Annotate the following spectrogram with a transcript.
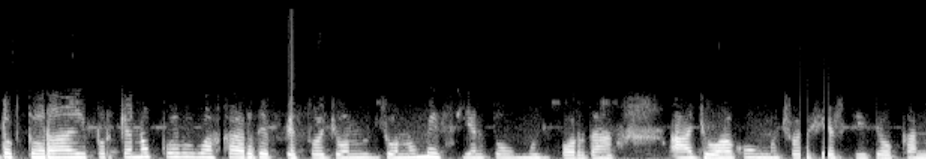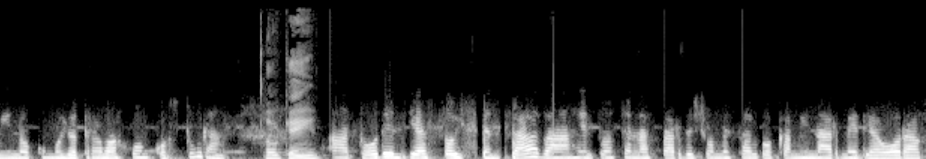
Doctora, ¿y por qué no puedo bajar de peso? Yo, yo no me siento muy gorda. Ah, yo hago mucho ejercicio, camino, como yo trabajo en costura. Ok. Ah, todo el día estoy sentada, entonces en las tardes yo me salgo a caminar media hora,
